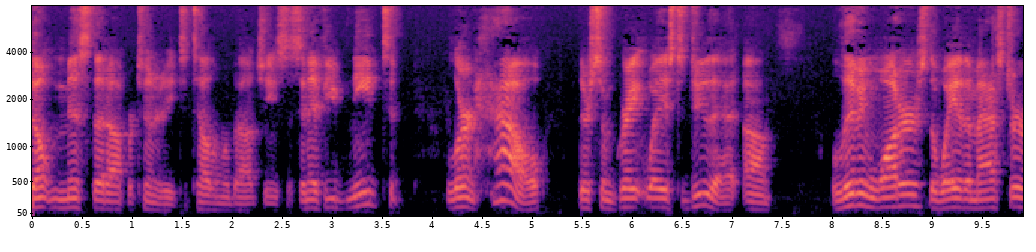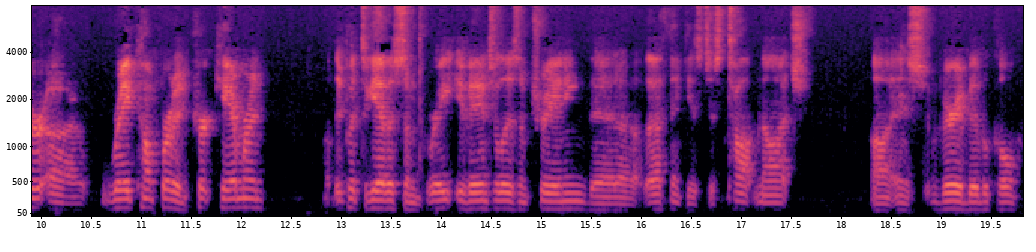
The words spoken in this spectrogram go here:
Don't miss that opportunity to tell them about Jesus. And if you need to learn how, there's some great ways to do that. Um, Living Waters, The Way of the Master, uh, Ray Comfort and Kirk Cameron, they put together some great evangelism training that, uh, that I think is just top notch uh, and it's very biblical.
